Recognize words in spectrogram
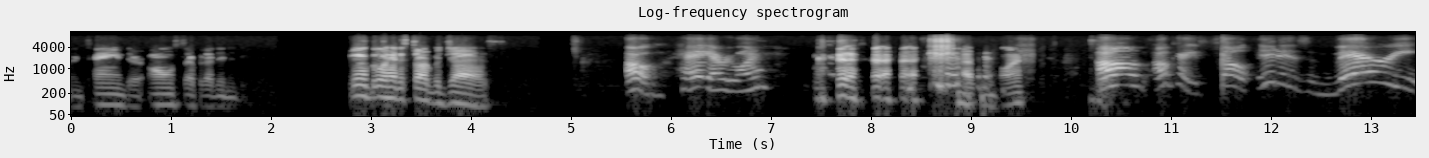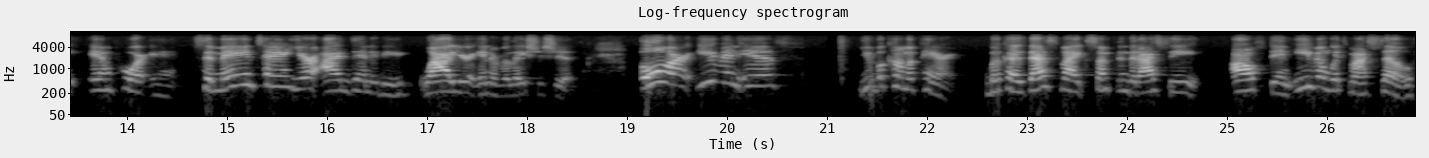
maintain their own separate identity? Gonna go ahead and start with Jazz. Oh, hey everyone. Um, okay, so it is very important to maintain your identity while you're in a relationship. Or even if you become a parent, because that's like something that I see often, even with myself.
